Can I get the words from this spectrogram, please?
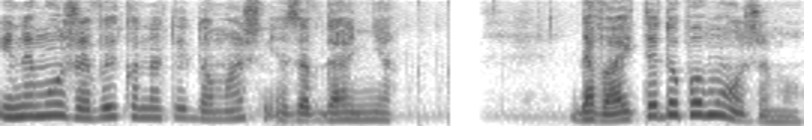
і не може виконати домашнє завдання. Давайте допоможемо.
